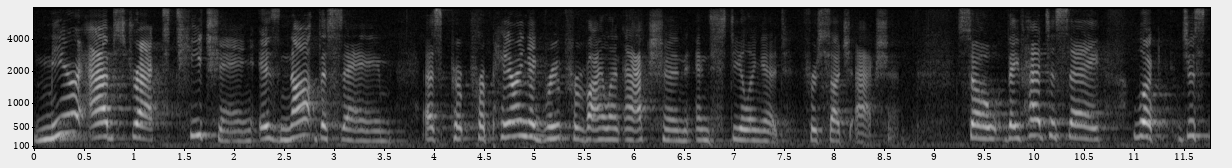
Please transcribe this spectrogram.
mere abstract teaching is not the same as pre preparing a group for violent action and steeling it for such action. So they've had to say, look, just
